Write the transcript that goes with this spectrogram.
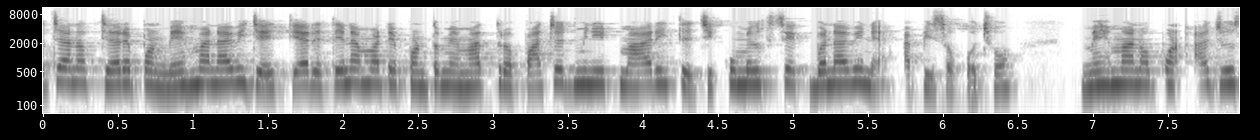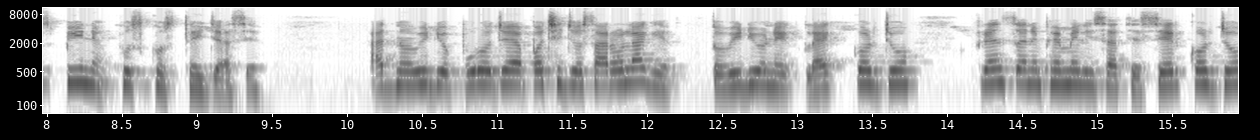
અચાનક જ્યારે પણ મહેમાન આવી જાય ત્યારે તેના માટે પણ તમે માત્ર પાંચ જ મિનિટમાં આ રીતે ચીકુ મિલ્કશેક બનાવીને આપી શકો છો. મહેમાનો પણ આ જ્યુસ પીને ખુશ થઈ જશે. આજનો વીડિયો પૂરો જોયા પછી જો સારો લાગે, તો વિડીયોને એક લાઇક કરજો, ફ્રેન્ડ્સ અને ફેમિલી સાથે શેર કરજો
